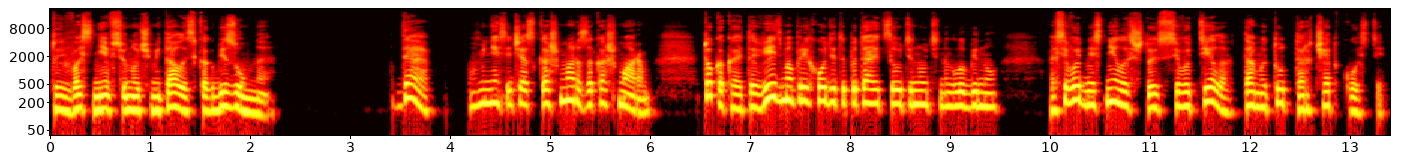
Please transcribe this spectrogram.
Ты во сне всю ночь металась, как безумная». «Да, у меня сейчас кошмар за кошмаром. То какая-то ведьма приходит и пытается утянуть на глубину, а сегодня снилось, что из всего тела там и тут торчат кости.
